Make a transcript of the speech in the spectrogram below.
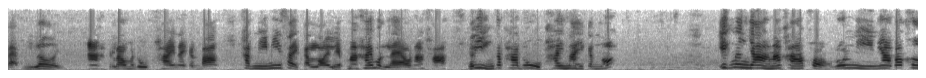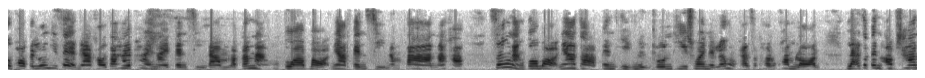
แบบนี้เลยอะเรามาดูภายในกันบ้างคันนี้มีใส่กันรอยเล็บมาให้หมดแล้วนะคะ เดี๋ยวหญิงจะพาดูภายในกันเนาะ อีกหนึ่งอย่างนะคะของรุ่นนี้เนี่ยก็คือพอเป็นรุ่นพิเศษเนี่ยเขาจะให้ภายในเป็นสีดำแล้วก็หนังตัวเบาะเนี่ยเป็นสีน้ำตาลนะคะ ซึ่งหนังตัวเบาะเนี่ยจะเป็นอีกหนึ่งรุ่นที่ช่วยในเรื่องของการสะท้อนความร้อน และจะเป็นออปชัน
